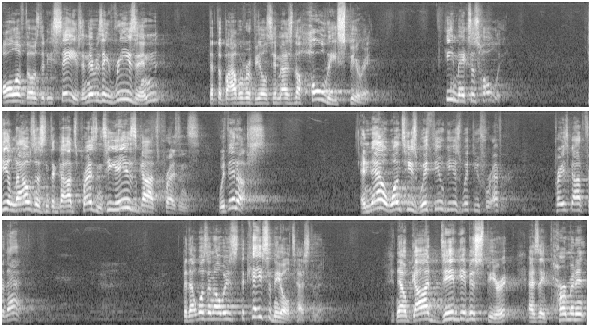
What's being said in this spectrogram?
all of those that he saves. And there is a reason that the Bible reveals him as the Holy Spirit. He makes us holy. He allows us into God's presence. He is God's presence within us. And now, once He's with you, He is with you forever. Praise God for that. But that wasn't always the case in the Old Testament. Now, God did give His Spirit as a permanent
